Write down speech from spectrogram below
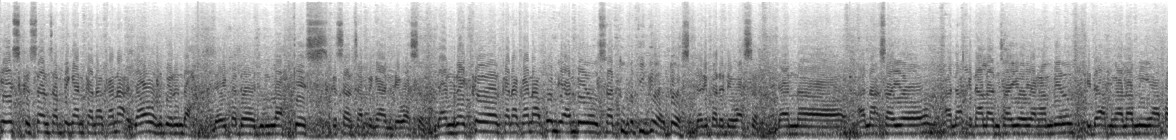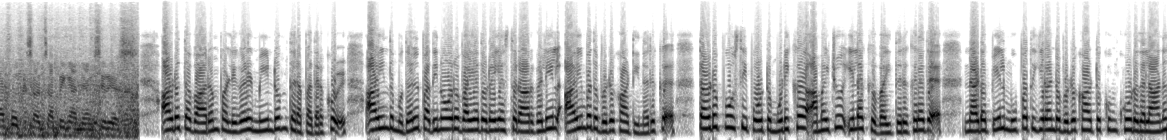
kes kesan sampingan kanak-kanak jauh lebih rendah daripada jumlah kes kesan sampingan dewasa. Dan mereka kanak-kanak pun diambil satu per tiga dos daripada dewasa. Dan uh, anak saya, anak kenalan saya yang ambil tidak mengalami apa-apa kesan sampingan yang serius. அடுத்த வாரம் பள்ளிகள் மீண்டும் திறப்பதற்குள் ஐந்து முதல் பதினோரு வயதுடைய சிறார்களில் ஐம்பது விழுக்காட்டினருக்கு தடுப்பூசி போட்டு முடிக்க அமைச்சு இலக்கு வைத்திருக்கிறது. நடப்பில் முப்பத்தி இரண்டு விழுக்காட்டுக்கும் கூடுதலான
